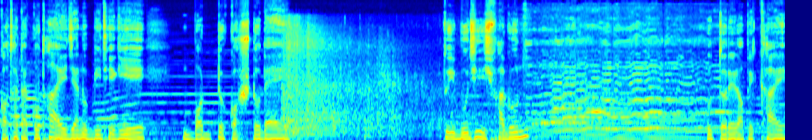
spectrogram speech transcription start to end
কথাটা কোথায় যেন বিধে গিয়ে বড্ড কষ্ট দেয়। তুই বুঝিস ফাগুন? উত্তরের অপেক্ষায়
